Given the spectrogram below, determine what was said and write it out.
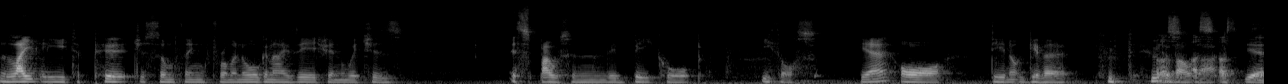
likely to purchase something from an organisation which is espousing the B Corp ethos, yeah? Or do you not give a hoot, hoot But I s- about I that? I yeah,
